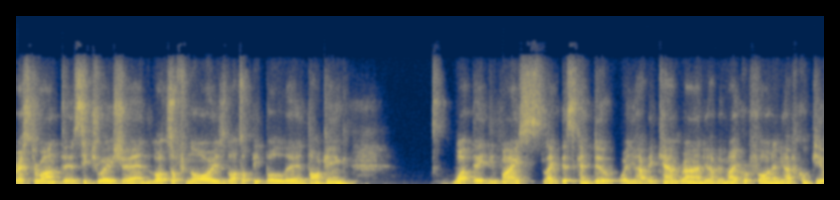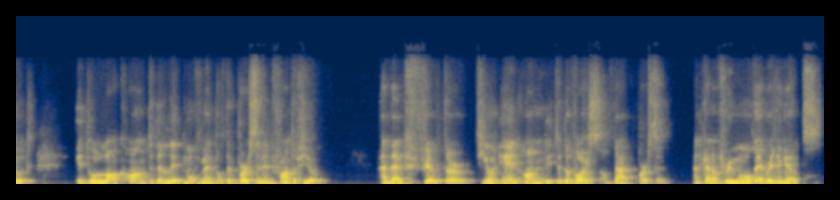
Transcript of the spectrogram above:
restaurant uh, situation, lots of noise, lots of people uh, talking, what a device like this can do, where you have a camera and you have a microphone and you have compute, it will lock on to the lip movement of the person in front of you and then filter, tune in only to the voice of that person and kind of remove everything else.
